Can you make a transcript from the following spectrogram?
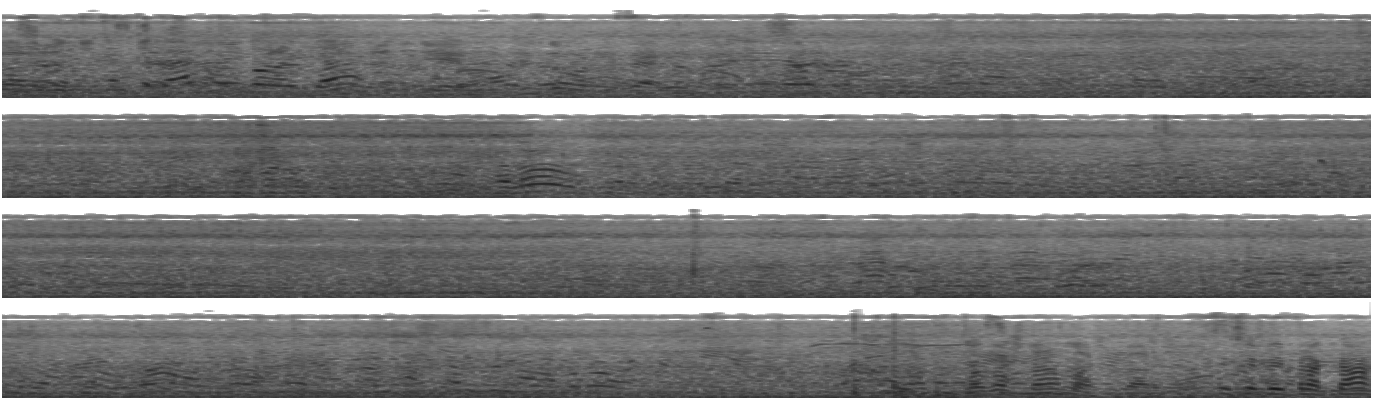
Oh. look at that, Hello? Nós gostamos, cara. Você veio pra cá?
